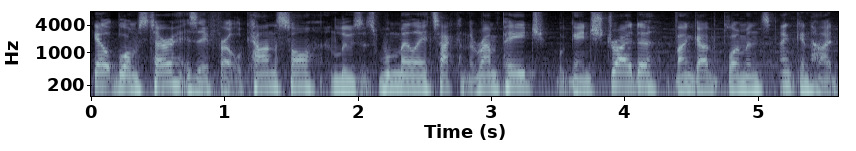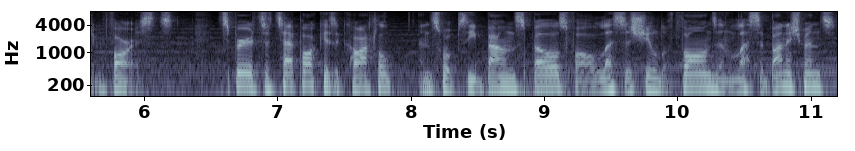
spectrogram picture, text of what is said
Geltblom's Terror is a feral Carnosaur and loses one melee attack in the Rampage, but gains Strider, Vanguard deployment, and can hide in forests. Spirit of Tepok is a Coatl and swaps the bound spells for Lesser Shield of Thorns and Lesser Banishment.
